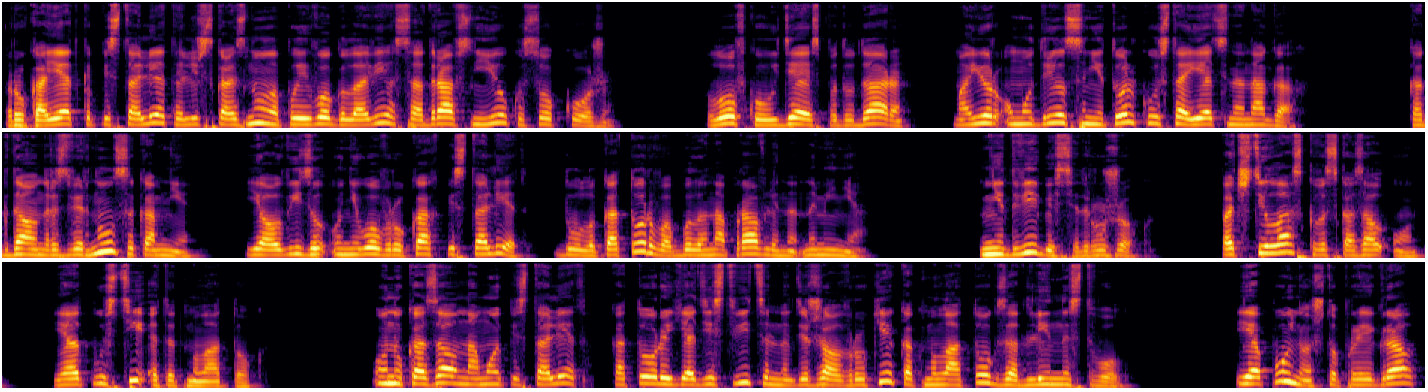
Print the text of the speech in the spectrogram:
Рукоятка пистолета лишь скользнула по его голове, содрав с нее кусок кожи. Ловко уйдя из-под удара, майор умудрился не только устоять на ногах. Когда он развернулся ко мне, я увидел у него в руках пистолет, дуло которого было направлено на меня. «Не двигайся, дружок», — почти ласково сказал он, — «и отпусти этот молоток. Он указал на мой пистолет, который я действительно держал в руке, как молоток за длинный ствол. Я понял, что проиграл,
